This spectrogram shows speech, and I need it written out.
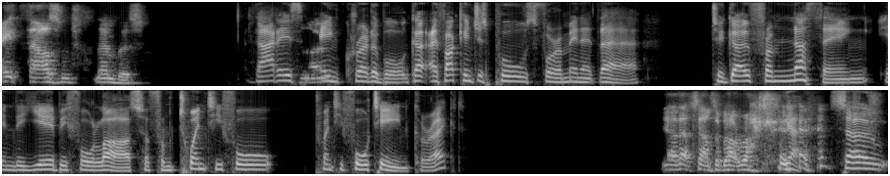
8,000 members. That is incredible. If I can just pause for a minute there, to go from nothing in the year before last, so from 24, 2014, correct? Yeah, that sounds about right. yeah. So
